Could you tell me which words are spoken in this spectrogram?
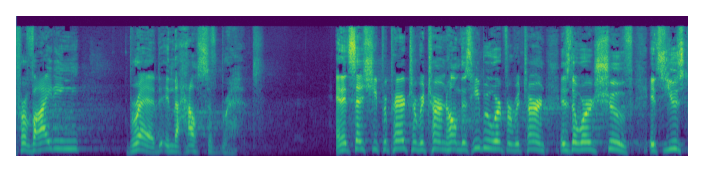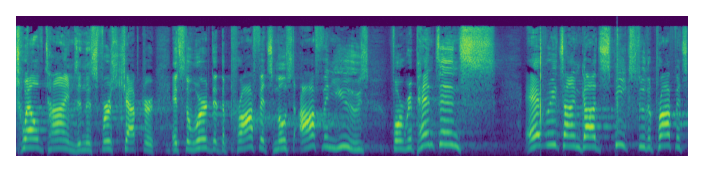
providing bread in the house of bread. And it says she prepared to return home. This Hebrew word for return is the word shuv. It's used 12 times in this first chapter. It's the word that the prophets most often use for repentance. Every time God speaks through the prophets,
